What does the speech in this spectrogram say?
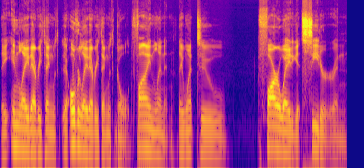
They inlaid everything with, overlaid everything with gold, fine linen. They went to far away to get cedar and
